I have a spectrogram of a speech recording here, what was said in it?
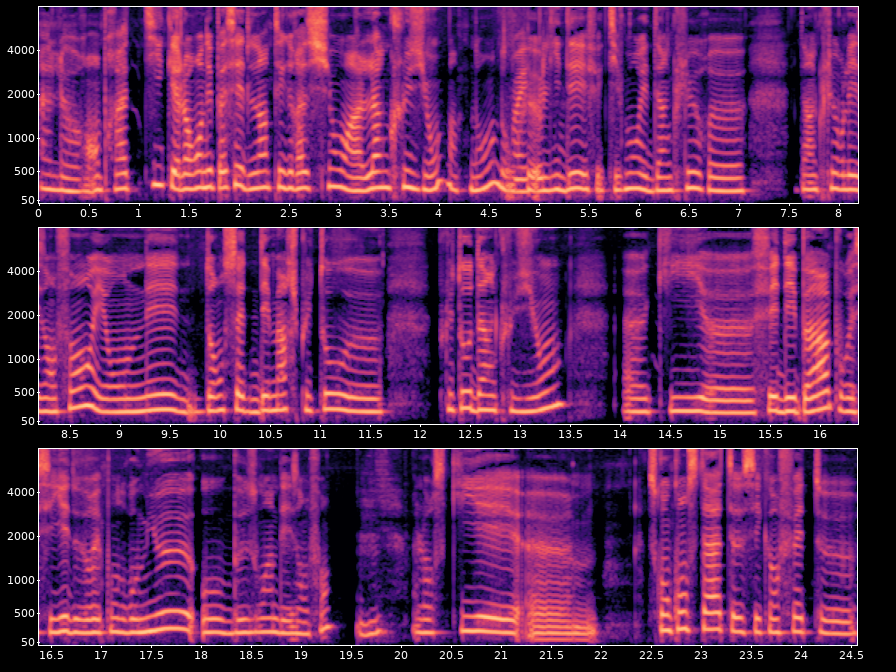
Alors, en pratique, alors on est passé de l'intégration à l'inclusion maintenant. Donc, euh, l'idée, effectivement, est d'inclure d'inclure les enfants et on est dans cette démarche plutôt, plutôt d'inclusion. Euh, qui euh, fait débat pour essayer de répondre au mieux aux besoins des enfants. Mhm. Alors, ce qui est, euh, ce qu'on constate, c'est qu'en fait, le,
